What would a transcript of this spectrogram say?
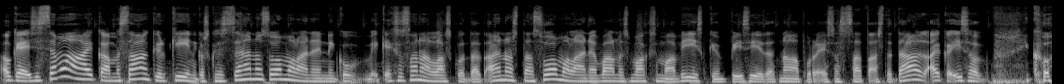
Okei, siis samaan aikaan mä saan kyllä kiinni, koska siis sehän on suomalainen, niin kuin, eikö se sananlaskunta, että ainoastaan suomalainen on valmis maksamaan 50 siitä, että naapuri ei saa satasta. Tämä on aika iso, niin kuin,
